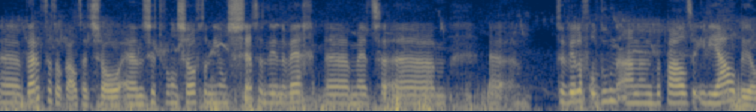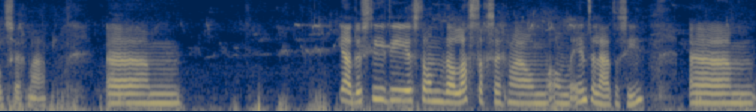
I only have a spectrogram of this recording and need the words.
uh, werkt dat ook altijd zo? En zitten we onszelf dan niet ontzettend in de weg uh, met uh, te willen voldoen aan een bepaald ideaalbeeld, zeg maar. Um, ja, dus die, die is dan wel lastig, zeg maar, om, om in te laten zien. Um,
